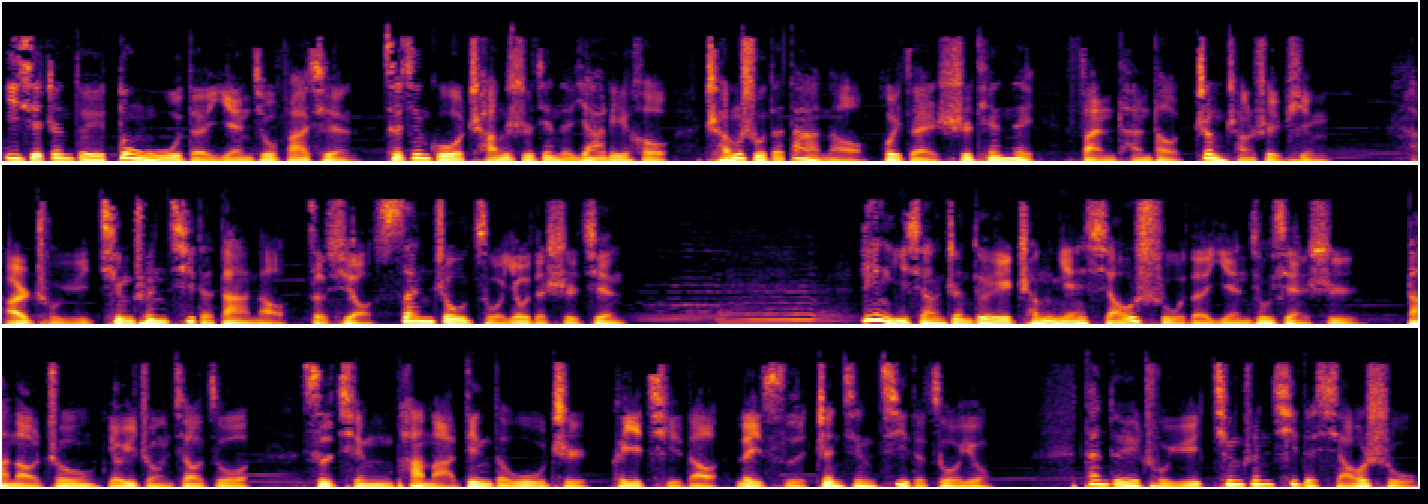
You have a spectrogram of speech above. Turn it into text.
一些针对动物的研究发现，在经过长时间的压力后，成熟的大脑会在十天内反弹到正常水平，而处于青春期的大脑则需要三周左右的时间。另一项针对成年小鼠的研究显示。大脑中有一种叫做四氢帕马丁的物质，可以起到类似镇静剂的作用，但对处于青春期的小鼠，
